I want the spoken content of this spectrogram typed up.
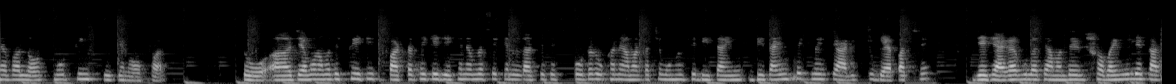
have a lot more things we can offer তো যেমন আমাদের ক্রিয়েটিভ পার্টটা থেকে যেখানে আমরা সেকেন্ড লার্জেস্ট এক্সপোর্টার ওখানে আমার কাছে মনে হচ্ছে ডিজাইন ডিজাইন সেগমেন্টে আরেকটু গ্যাপ আছে। যে জায়গাগুলোতে আমাদের সবাই মিলে কাজ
